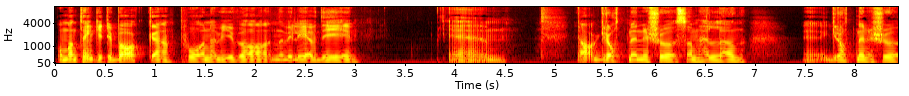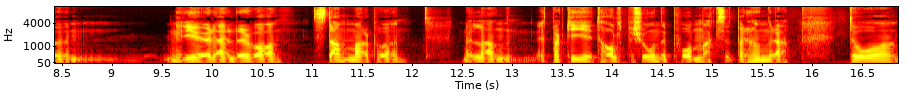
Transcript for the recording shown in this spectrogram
Om man tänker tillbaka på när vi, var, när vi levde i eh, ja, grottmänniskosamhällen, eh, grottmänniskomiljöer där, där det var stammar på mellan ett par tiotals personer på max ett par hundra. Då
